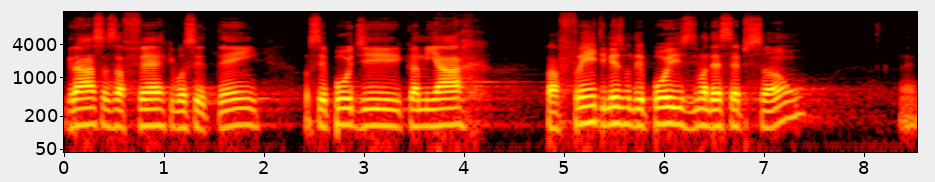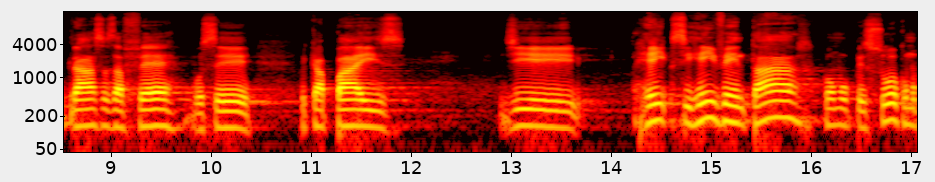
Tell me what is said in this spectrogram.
Graças à fé que você tem, você pôde caminhar para frente, mesmo depois de uma decepção. Né? Graças à fé, você foi capaz de se reinventar como pessoa, como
